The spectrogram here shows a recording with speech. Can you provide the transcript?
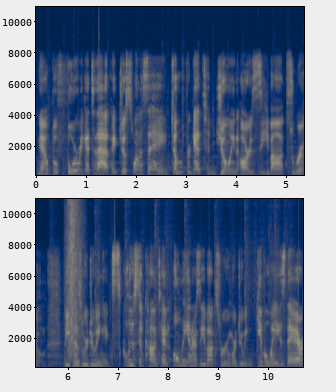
Now, before we get to that, I just want to say don't forget to join our ZBox room because we're doing exclusive content only in our ZBox room. We're doing giveaways there.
